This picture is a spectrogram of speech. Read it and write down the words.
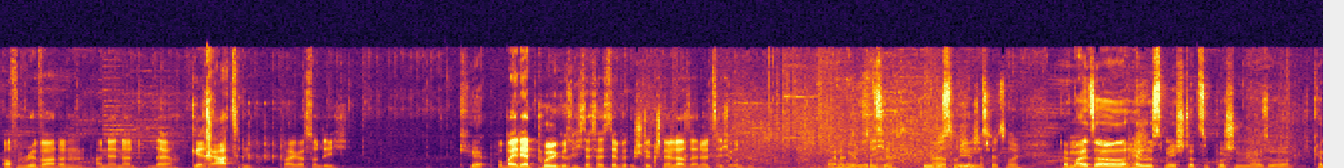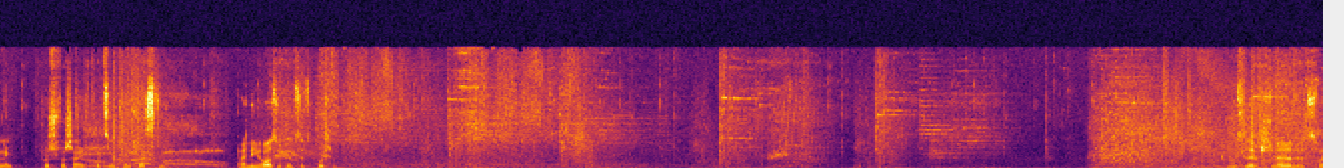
auf dem River dann aneinander geraten. Gragas und ich. Okay. Wobei der hat Pull gekriegt, das heißt, der wird ein Stück schneller sein als ich unten. Ich das ist sicher. Ah, Cooles das Wind. schlechter Trade, sorry. Der Malsa Harris mich dazu pushen, also ich kann den Push wahrscheinlich trotzdem contesten. Binding raus, du kannst jetzt pushen. Du musst Level, schneller Level 2.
